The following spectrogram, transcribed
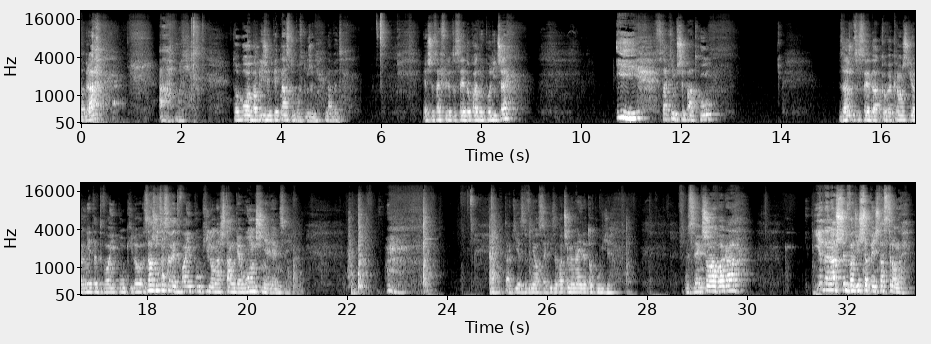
Dobra. A, boli. To było chyba bliżej 15 powtórzeń nawet. Jeszcze za chwilę to sobie dokładnie policzę. I w takim przypadku zarzucę sobie dodatkowe krążki, ale nie te 2,5 kg. Zarzucę sobie 2,5 kg na sztangę, łącznie więcej. Taki jest wniosek i zobaczymy na ile to pójdzie. Zwiększona waga 11,25 na stronę.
